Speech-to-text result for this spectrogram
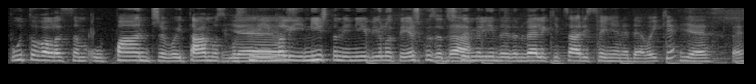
Putovala sam u Pančevo i tamo smo Jeste. snimali i ništa mi nije bilo teško zato što Da. je Melinda jedan veliki car i sve njene devojke. Jeste.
